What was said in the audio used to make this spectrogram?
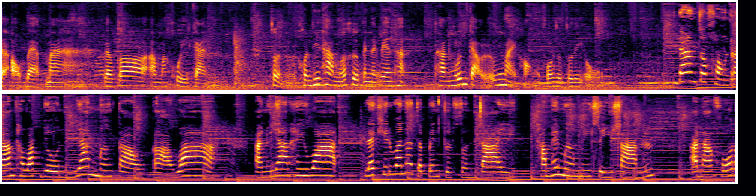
จะออกแบบมา แล้วก็เอามาคุยกัน ส่วนคนที่ทำก็คือเป็นนักเรียนทั้งทั้งรุ่นเก่าและรุ่นใหม่ของโฟสตูดิโอด้านเจ้าของร้านทวัตยนต์ย่านเมืองเก่ากล่าวว่า อนุญาตให้วาด และคิดว่าน่าจะเป็นจุดสนใจทำให้เมืองมีสีสัน อนาคต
